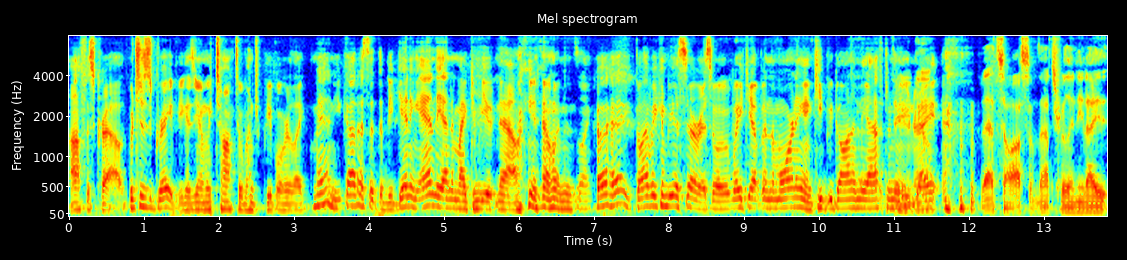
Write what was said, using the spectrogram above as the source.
office crowd, which is great because you know we talked to a bunch of people who are like, "Man, you got us at the beginning and the end of my commute now," you know, and it's like, "Oh, hey, glad we can be a service. We'll wake you up in the morning and keep you going in the afternoon, right?" That's awesome. That's really neat. I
